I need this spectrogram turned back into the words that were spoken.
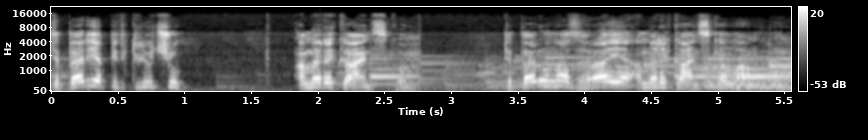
Тепер я підключу американську. Тепер у нас грає американська лампа.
